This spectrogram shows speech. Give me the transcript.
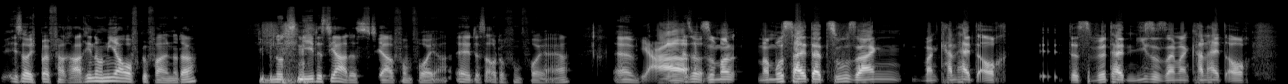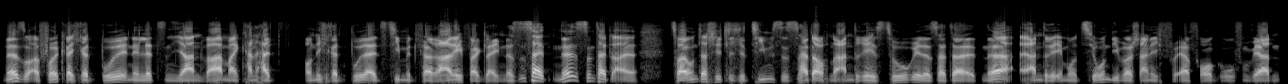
ist euch bei Ferrari noch nie aufgefallen, oder? Die benutzen jedes Jahr das Jahr vom Vorjahr, äh, das Auto vom Vorjahr, ja. Ähm, ja, also, also man, man muss halt dazu sagen, man kann halt auch das wird halt nie so sein. Man kann halt auch, ne, so erfolgreich Red Bull in den letzten Jahren war, man kann halt auch nicht Red Bull als Team mit Ferrari vergleichen. Das ist halt, ne, es sind halt äh, zwei unterschiedliche Teams. Das hat auch eine andere Historie, das hat halt ne, andere Emotionen, die wahrscheinlich hervorgerufen werden.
